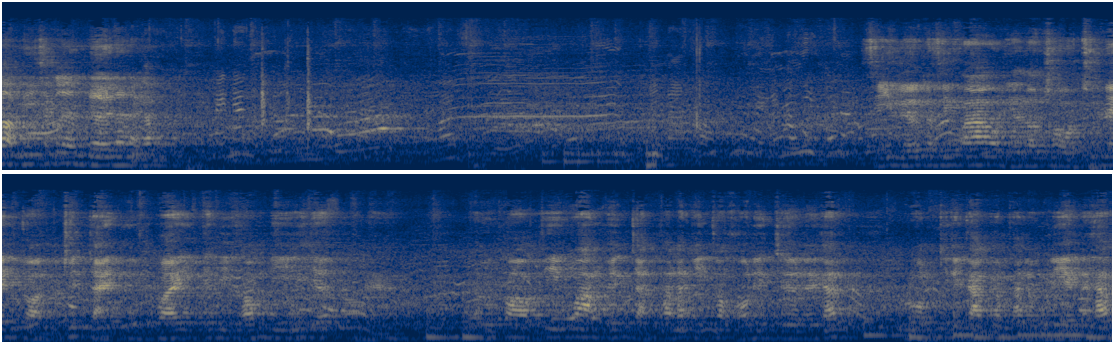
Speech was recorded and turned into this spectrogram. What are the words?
รอบนี้ชักเริ่มเดินแล้วนะครับสีเหลืองกับสีฟ้าเดี๋ยวเราโชว์ชุดเล่นก่อน ชุดใหญ่คุมไว้ที่มีของดีเยอะนอุปกรณ์ที่ว่างเป็นจัดภารกิจก็ขอเรียนเชิญเลยครับรวมกิจกรรมกับทางโรงเรียนนะครับ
